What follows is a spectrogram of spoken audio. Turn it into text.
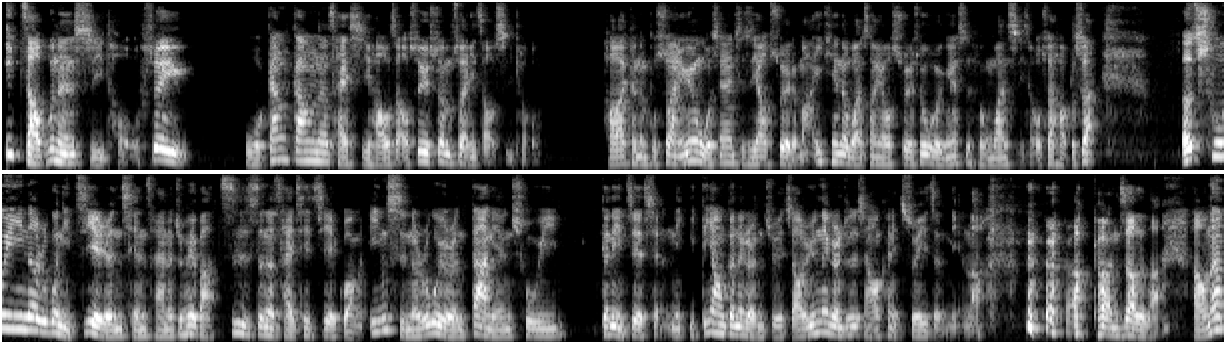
一早不能洗头，所以我刚刚呢才洗好澡，所以算不算一早洗头？好了，可能不算，因为我现在其实要睡了嘛，一天的晚上要睡，所以我应该是很晚洗头，算好不算？而初一呢，如果你借人钱财呢，就会把自身的财气借光。因此呢，如果有人大年初一跟你借钱，你一定要跟那个人绝交，因为那个人就是想要看你睡一整年啦，开玩笑的啦。好，那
